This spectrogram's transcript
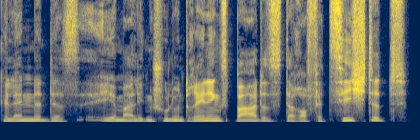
Gelände des ehemaligen Schul- und Trainingsbades darauf verzichtet,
